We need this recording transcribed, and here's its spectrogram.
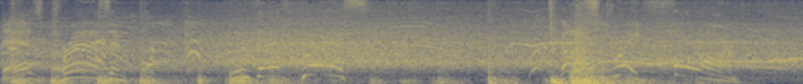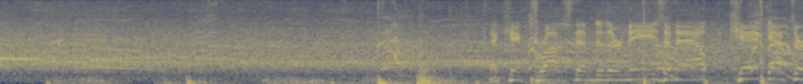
There's press and... Lou Thesz press! Oh, straight forearm. That kick drops them to their knees, and now kick after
